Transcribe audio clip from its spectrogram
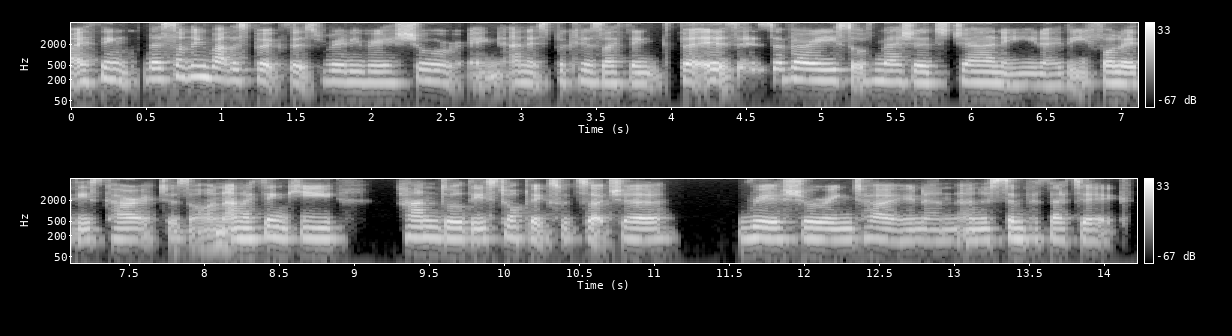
But I think there's something about this book that's really reassuring. And it's because I think that it's it's a very sort of measured journey, you know, that you follow these characters on. And I think you handle these topics with such a reassuring tone and, and a sympathetic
